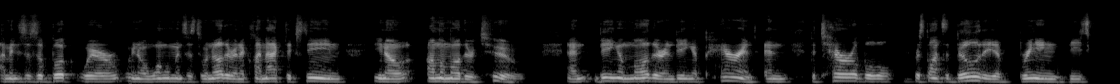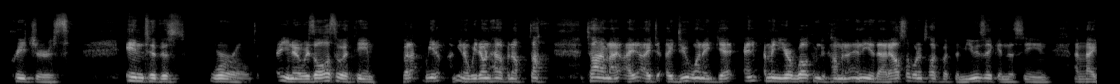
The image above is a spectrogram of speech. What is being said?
I mean, this is a book where, you know, one woman says to another in a climactic scene, you know, I'm a mother too. And being a mother and being a parent and the terrible responsibility of bringing these creatures into this world, you know, is also a theme. But we, you know, we don't have enough time. I, I, I do want to get. And, I mean, you're welcome to comment on any of that. I also want to talk about the music in the scene, and I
